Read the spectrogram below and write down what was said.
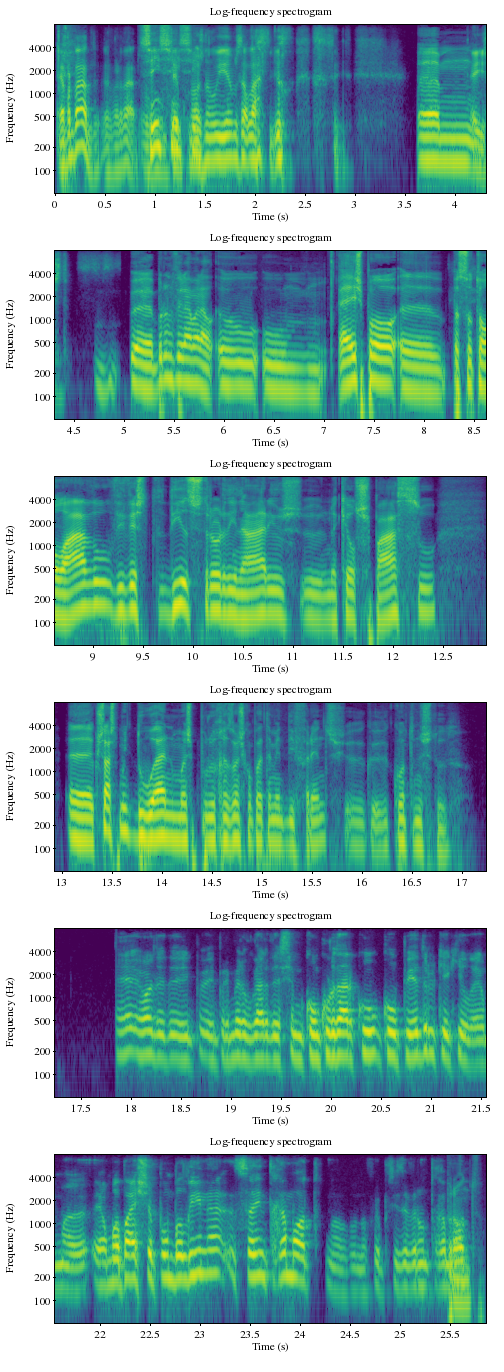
É verdade, é verdade. Sim, sim, sim. Nós não íamos a lá nenhum. Um, é isto. Uh, Bruno Vieira Amaral, o, o, a Expo uh, passou-te ao lado, viveste dias extraordinários uh, naquele espaço, Uh, gostaste muito do ano, mas por razões completamente diferentes. Uh, Conta-nos tudo. É, olha, em, primeiro lugar, deixa-me concordar com, com, o Pedro que aquilo é uma, é uma baixa pombalina sem terremoto. Não, não foi preciso haver um terremoto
